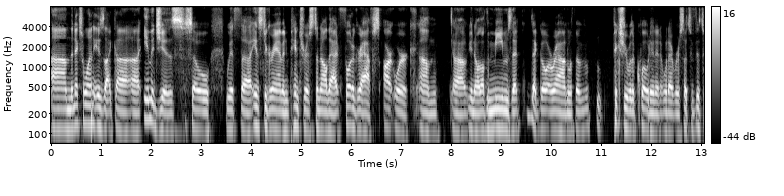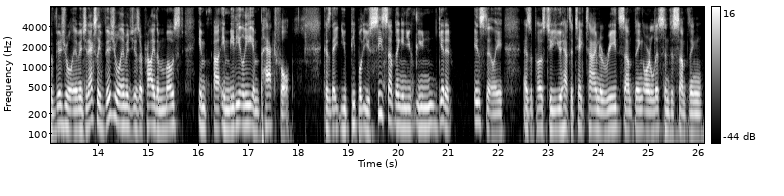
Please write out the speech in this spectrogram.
Um, the next one is like uh, uh, images. So with uh, Instagram and Pinterest and all that, photographs, artwork. Um, uh, you know all the memes that that go around with the picture with a quote in it or whatever. So it's a, it's a visual image, and actually, visual images are probably the most Im, uh, immediately impactful because they you people you see something and you you get it instantly, as opposed to you have to take time to read something or listen to something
